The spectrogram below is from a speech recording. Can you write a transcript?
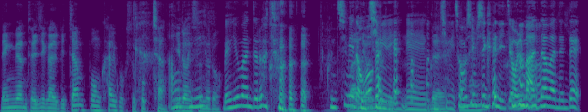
냉면, 돼지갈비, 짬뽕, 칼국수, 곱창 아우, 이런 순으로. 메뉴만 들어도 군침이. 넘어가네. 군침이 네, 군침이 점심. 시간이 이제 얼마 안 남았는데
